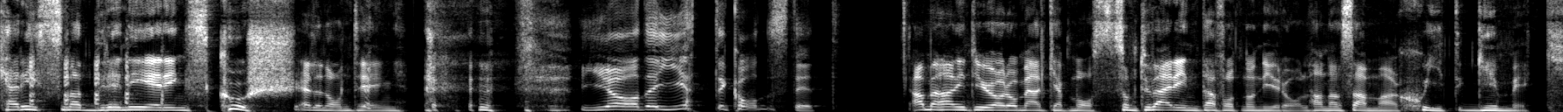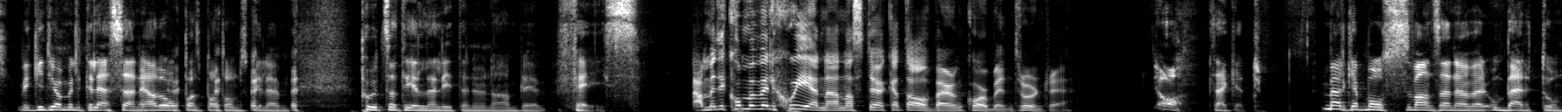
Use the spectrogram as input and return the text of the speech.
karismadräneringskurs eller någonting. ja, det är jättekonstigt. Ja, men han intervjuar då Madcap Moss, som tyvärr inte har fått någon ny roll. Han har samma skitgimmick. Vilket gör mig lite ledsen. Jag hade hoppats på att de skulle putsa till den lite nu när han blev face. Ja, men det kommer väl ske när han har stökat av Baron Corbin, tror du inte det? Ja, säkert. Madcap Moss vann sen över Umberto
